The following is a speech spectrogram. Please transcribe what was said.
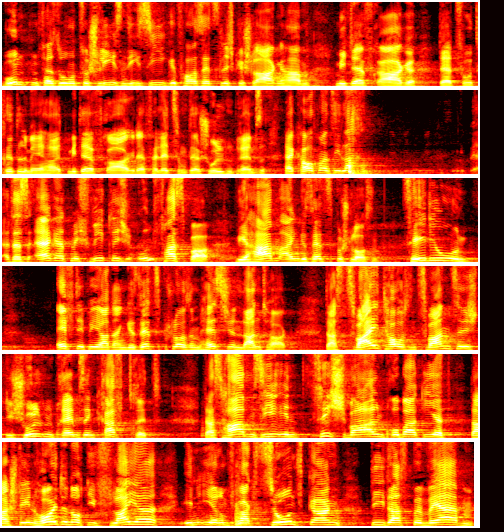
Wunden versuchen zu schließen, die Sie vorsätzlich geschlagen haben mit der Frage der Zweidrittelmehrheit, mit der Frage der Verletzung der Schuldenbremse. Herr Kaufmann, Sie lachen. Das ärgert mich wirklich unfassbar. Wir haben ein Gesetz beschlossen. CDU und FDP hat ein Gesetz beschlossen im Hessischen Landtag, dass 2020 die Schuldenbremse in Kraft tritt. Das haben Sie in zig Wahlen propagiert. Da stehen heute noch die Flyer in Ihrem Fraktionsgang, die das bewerben.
